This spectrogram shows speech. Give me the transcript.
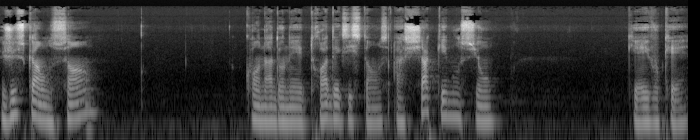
Jusqu'à on sent qu'on a donné droit d'existence à chaque émotion qui est évoquée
